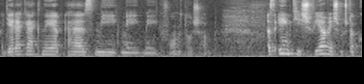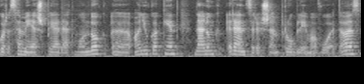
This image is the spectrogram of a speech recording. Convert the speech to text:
A gyerekeknél ez még, még, még fontosabb. Az én kisfiam, és most akkor személyes példát mondok, anyukaként, nálunk rendszeresen probléma volt az,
